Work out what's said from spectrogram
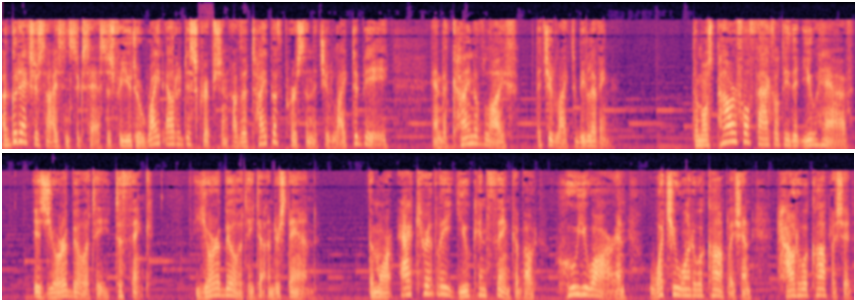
A good exercise in success is for you to write out a description of the type of person that you'd like to be and the kind of life that you'd like to be living. The most powerful faculty that you have is your ability to think, your ability to understand. The more accurately you can think about who you are and what you want to accomplish and how to accomplish it,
